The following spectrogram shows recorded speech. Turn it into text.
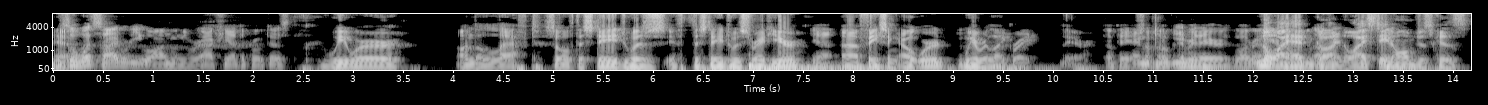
Yeah. So what side were you on when you were actually at the protest? We were on the left. So if the stage was if the stage was right here, Yeah. uh, facing outward, we were like right there. Okay, and Something- you okay. were there as well, right? No, Yeah. I hadn't gone. Okay. No, I stayed home just because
